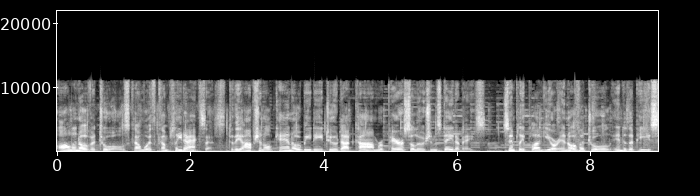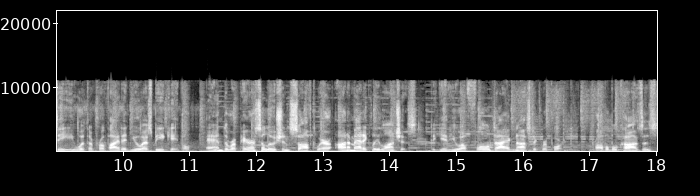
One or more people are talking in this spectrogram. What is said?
all Innova tools come with complete access to the optional CanOBD2.com Repair Solutions database. Simply plug your Innova tool into the PC with a provided USB cable, and the Repair Solution software automatically launches to give you a full diagnostic report, probable causes,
